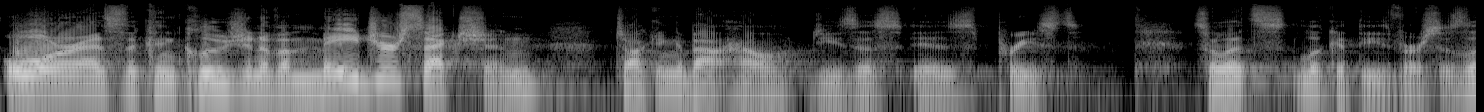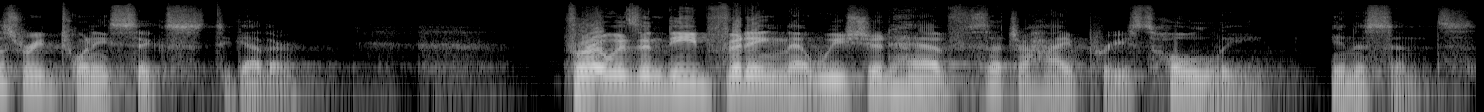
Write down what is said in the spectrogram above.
or as the conclusion of a major section talking about how Jesus is priest. So let's look at these verses. Let's read 26 together. For it was indeed fitting that we should have such a high priest, holy, innocent,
